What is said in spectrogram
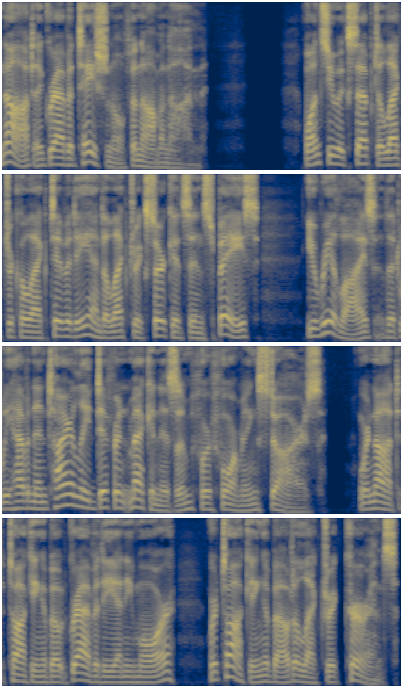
not a gravitational phenomenon. Once you accept electrical activity and electric circuits in space, you realize that we have an entirely different mechanism for forming stars. We're not talking about gravity anymore, we're talking about electric currents.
